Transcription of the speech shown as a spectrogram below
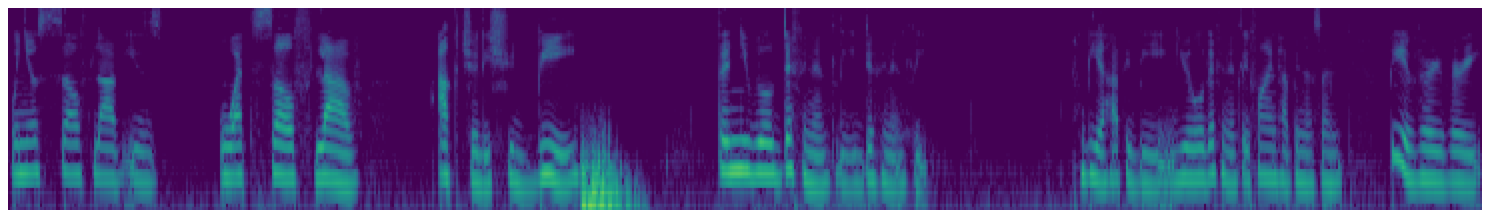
When your self love is what self love actually should be, then you will definitely, definitely be a happy being. You will definitely find happiness and be a very, very,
